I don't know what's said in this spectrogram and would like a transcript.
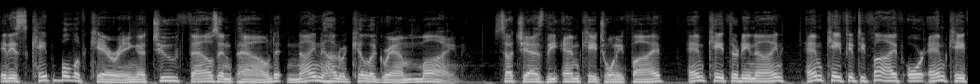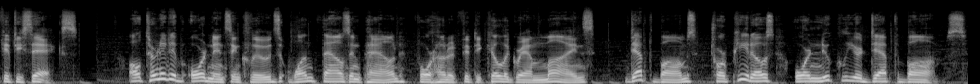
It is capable of carrying a 2,000-pound, 900-kilogram mine, such as the Mk-25, Mk-39, Mk-55, or Mk-56. Alternative ordnance includes 1,000-pound, 450-kilogram mines, depth bombs, torpedoes, or nuclear depth bombs.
